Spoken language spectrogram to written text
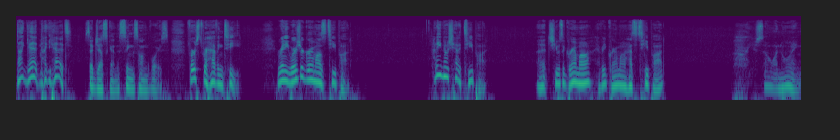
Not yet, not yet, said Jessica in a sing song voice. First, we're having tea. Rennie, where's your grandma's teapot? How do you know she had a teapot? Uh, she was a grandma. Every grandma has a teapot. You're so annoying.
